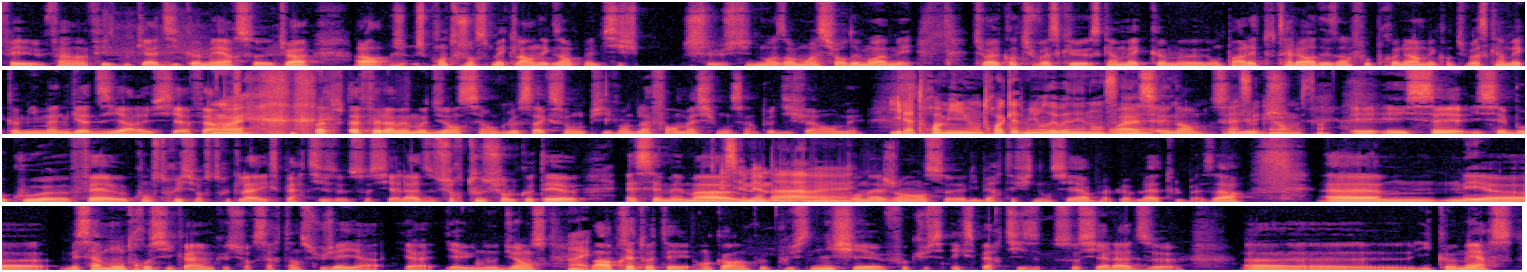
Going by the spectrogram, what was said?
Facebook Ads, e-commerce, tu vois. Alors, je, je, prends toujours ce mec-là en exemple, même si je je, suis de moins en moins sûr de moi, mais tu vois, quand tu vois ce que ce qu'un mec comme euh, on parlait tout à l'heure des infopreneurs, mais quand tu vois ce qu'un mec comme Iman Gadzi a réussi à faire, c'est pas tout à fait la même audience, c'est anglo-saxon, puis il vend de la formation, c'est un peu différent, mais il a 3 millions, 3 4 millions d'abonnés, non Ouais, c'est énorme, c'est énorme ça. Et, et, il s'est il s'est beaucoup euh, fait euh, construit sur ce truc-là, expertise social ads, surtout sur le côté SMMA, SMMA ton, agence, liberté financière, blablabla, tout le bazar. Euh, mais, euh, mais ça montre aussi quand même que sur certains sujets, il y a, y, a, y a, une audience. Bah, après, toi, tu es encore un peu plus niché, euh, focus expertise, social ads, e-commerce.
